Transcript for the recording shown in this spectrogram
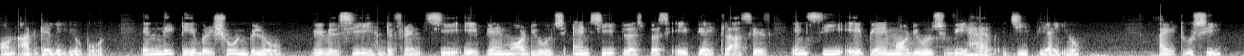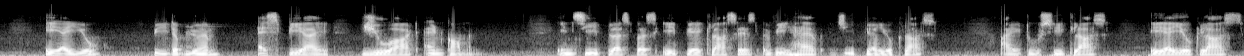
on our Galileo board. In the table shown below, we will see different C API modules and C++ API classes. In C API modules, we have GPIO, I2C, AIO, PWM, SPI, UART and common. In C++ API classes, we have GPIO class, I2C class, AIO class,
